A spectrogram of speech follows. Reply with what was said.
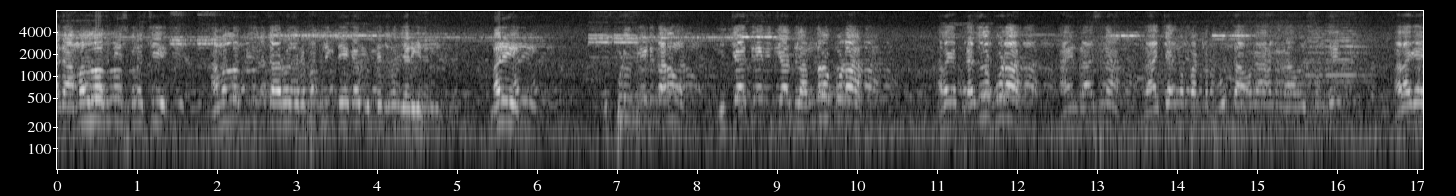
అది అమల్లోకి తీసుకుని వచ్చి అమల్లోకి తీసుకొచ్చి ఆ రోజు రిపబ్లిక్ డేగా గుర్తించడం జరిగింది. మరి ఇప్పుడు నేటి తరం విద్యార్థిని విద్యార్థులు అందరూ కూడా అలాగే ప్రజలు కూడా ఆయన రాసిన రాజ్యాంగం పట్ల పూర్తి అవగాహన రావాల్సి ఉంది. అలాగే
